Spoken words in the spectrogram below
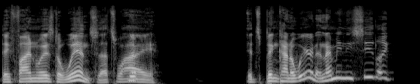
they find ways to win. So that's why it's been kind of weird. And I mean, you see, like,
